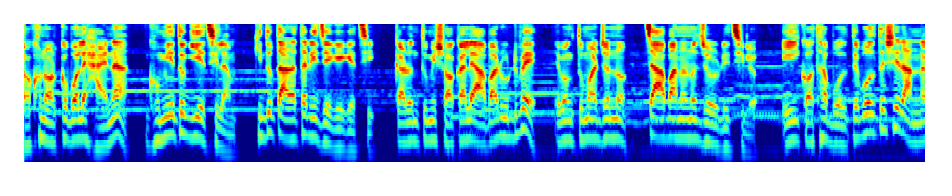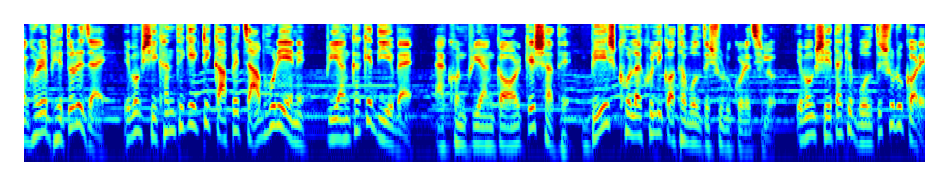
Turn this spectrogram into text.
তখন অর্ক বলে হ্যাঁ না, ঘুমিয়ে তো গিয়েছিলাম, কিন্তু তাড়াতাড়ি জেগে গেছি। কারণ তুমি সকালে আবার উঠবে এবং তোমার জন্য চা বানানো জরুরি ছিল। এই কথা বলতে বলতে সে রান্নাঘরের ভেতরে যায় এবং সেখান থেকে একটি কাপে চা ভরিয়ে এনে প্রিয়াঙ্কাকে দিয়ে দেয়। এখন প্রিয়াঙ্কা অর্কের সাথে বেশ খোলাখুলি কথা বলতে শুরু করেছিল এবং সে তাকে বলতে শুরু করে,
